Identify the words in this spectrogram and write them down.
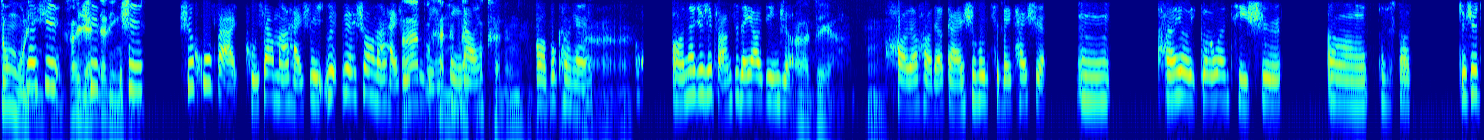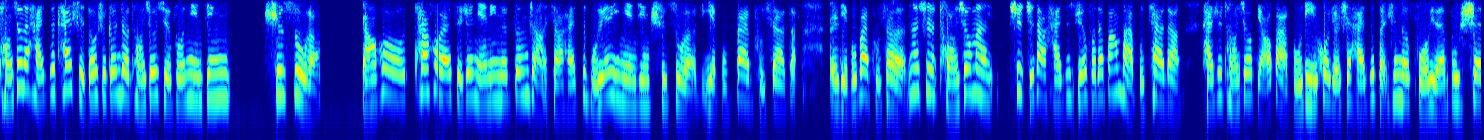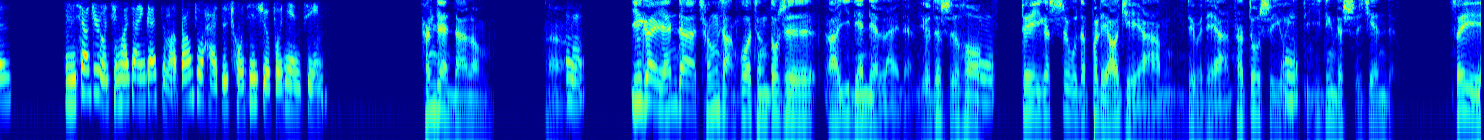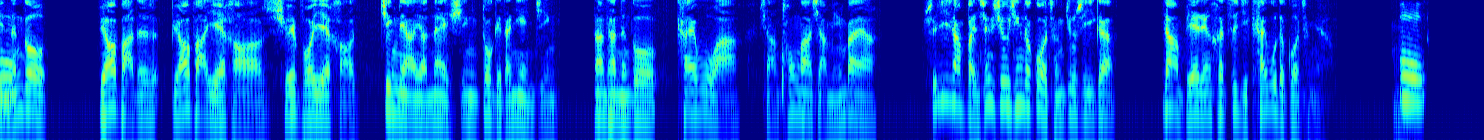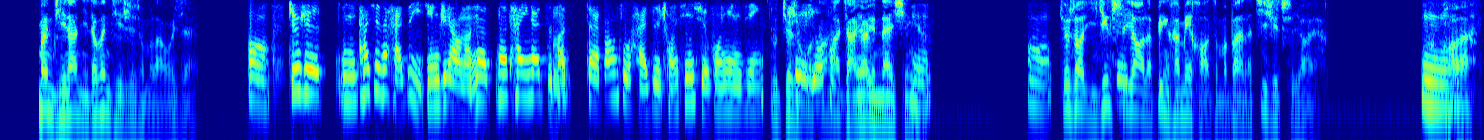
动物灵性和人的灵是性是。是护法菩萨吗？还是瑞瑞兽呢？还是啊，是不可能的？不可能的。哦不可能嗯嗯嗯哦，那就是房子的要经者。啊，对呀、嗯，好的，好的，感恩师傅慈悲开示。嗯，还有一个问题是，嗯，就是同修的孩子开始都是跟着同修学佛念经吃素了，然后他后来随着年龄的增长，小孩子不愿意念经吃素了，也不拜菩萨的，呃，也不拜菩萨了。那是同修们是指导孩子学佛的方法不恰当，还是同修表法不利，或者是孩子本身的佛缘不深？嗯，像这种情况下，应该怎么帮助孩子重新学佛念经？很简单了。啊，嗯一个人的成长过程都是啊一点点来的，有的时候嗯对一个事物的不了解呀、对不对呀？它都是有一嗯一定的时间的，所以嗯能够表法的表法也好，学佛也好，尽量要耐心，多给他念经，让他能够开悟啊，想通啊，想明白啊。实际上，本身修心的过程就是一个让别人和自己开悟的过程呀。嗯问题呢？你的问题是什么了？我想，嗯，就是嗯，他现在孩子已经这样了，那那他应该怎么再帮助孩子重新学佛念经？就就是我有刚刚讲要有耐心呀。嗯嗯就是说已经吃药了，病还没好，怎么办呢？继续吃药呀。嗯，好了，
